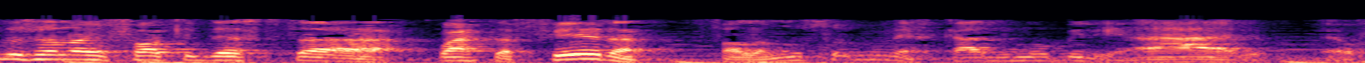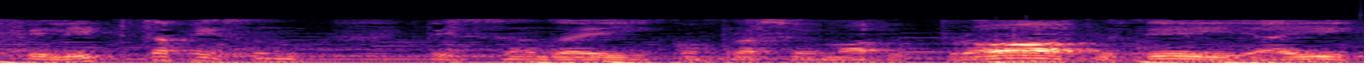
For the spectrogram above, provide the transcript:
No Jornal em Foque desta quarta-feira, falamos sobre o mercado imobiliário. É, o Felipe está pensando, pensando aí em comprar seu imóvel próprio, ter aí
